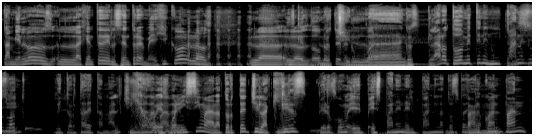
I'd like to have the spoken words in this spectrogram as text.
también los, la gente del centro de México, los, la- Los que los, todo los meten en un pan. chilangos. Claro, todo meten en un pan esos vatos. Güey, torta de tamal, Hijo, chingada. es buenísima. La torta de chilaquiles Pero ¿cómo? Eh, es pan en el pan, la torta pan de tamal. con pan.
